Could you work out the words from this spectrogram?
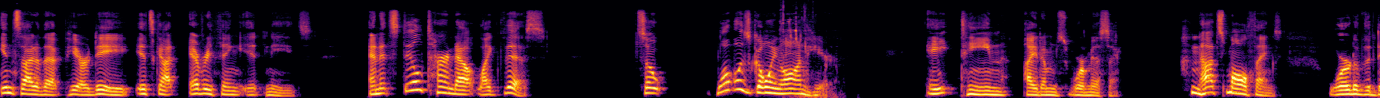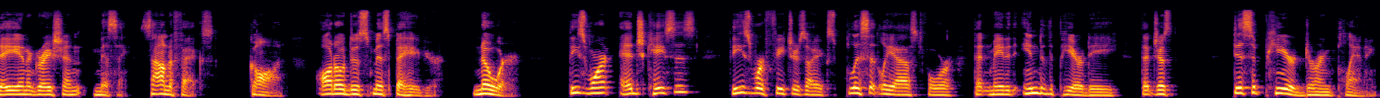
inside of that PRD, it's got everything it needs. And it still turned out like this. So what was going on here? 18 items were missing. Not small things. Word of the day integration, missing. Sound effects, gone. Auto dismiss behavior, nowhere. These weren't edge cases. These were features I explicitly asked for that made it into the PRD that just disappeared during planning.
